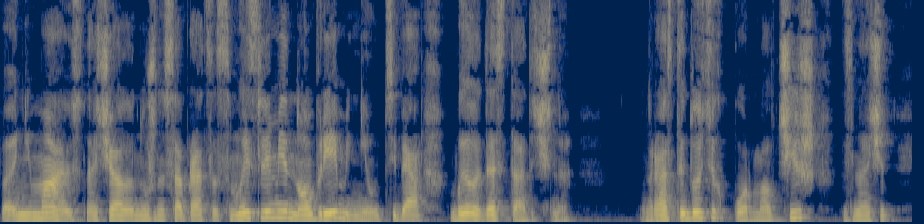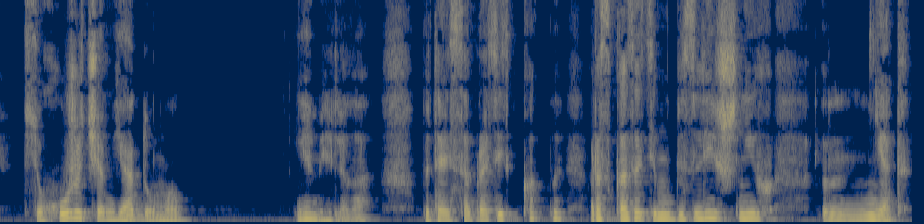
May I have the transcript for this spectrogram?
Понимаю, сначала нужно собраться с мыслями, но времени у тебя было достаточно. Раз ты до сих пор молчишь, значит, все хуже, чем я думал. Я медлила, пытаясь сообразить, как бы рассказать ему без лишних... Нет.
